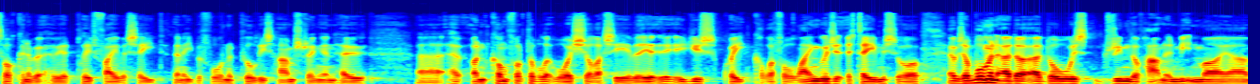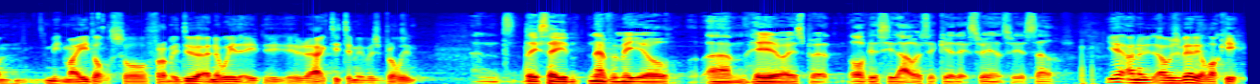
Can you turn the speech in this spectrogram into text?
talking about how he had played five-a-side the night before and had pulled his hamstring and how, uh, how uncomfortable it was, shall I say. He, he used quite colourful language at the time, so it was a moment I'd, I'd always dreamed of happening, meeting my um, meeting my idol. So for him to do it in the way that he, he reacted to me was brilliant. And they say never meet your um, heroes, but obviously that was a good experience for yourself. Yeah, and I, I was very lucky,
